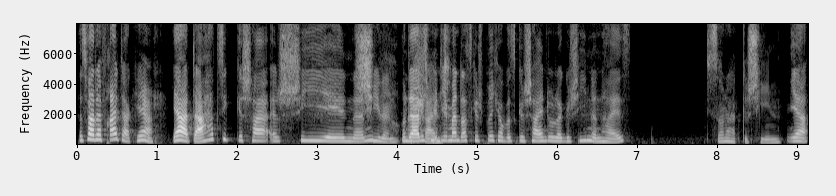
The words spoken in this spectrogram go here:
Das war der Freitag. Ja. Ja, da hat sie äh, geschienen. Schienen. Und da hatte ich mit jemand das Gespräch, ob es gescheint oder geschienen heißt. Die Sonne hat geschienen. Ja.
